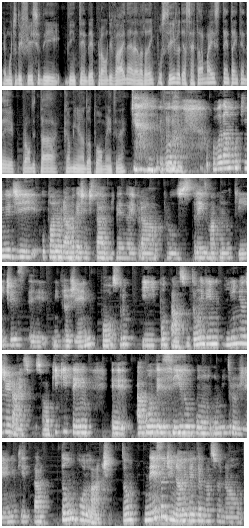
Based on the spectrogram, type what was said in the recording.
é muito difícil de, de entender para onde vai, né? É impossível de acertar, mas tentar entender para onde tá caminhando atualmente, né? vou, vou dar um pouquinho de o panorama que a gente está vivendo aí para os três macronutrientes, é, nitrogênio, fósforo e potássio. Então, em linhas gerais, pessoal, o que, que tem é, acontecido com o nitrogênio que está tão volátil? Então, nessa dinâmica internacional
